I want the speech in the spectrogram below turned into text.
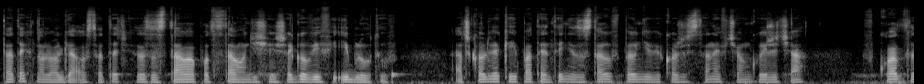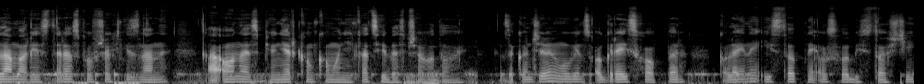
Ta technologia ostatecznie została podstawą dzisiejszego Wi-Fi i Bluetooth. Aczkolwiek jej patenty nie zostały w pełni wykorzystane w ciągu jej życia, Wkład Lamar jest teraz powszechnie znany, a ona jest pionierką komunikacji bezprzewodowej. Zakończymy mówiąc o Grace Hopper, kolejnej istotnej osobistości,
